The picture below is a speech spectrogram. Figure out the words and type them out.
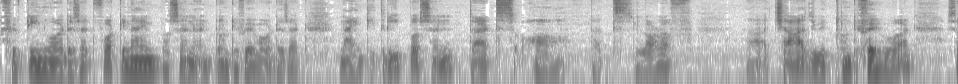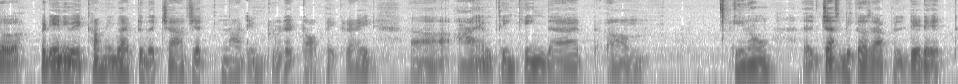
15 watt is at 49 percent and 25 watt is at 93 percent. That's uh, that's a lot of uh, charge with 25 watt so but anyway coming back to the charge it not included topic right? Uh, i am thinking that um, you know uh, just because apple did it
